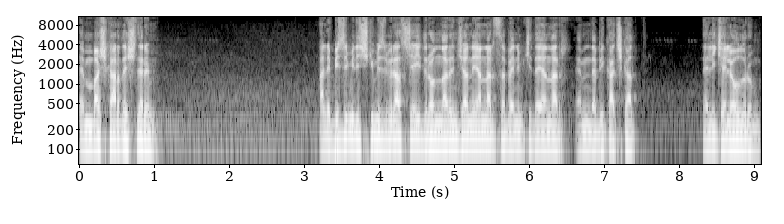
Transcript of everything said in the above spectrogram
en baş kardeşlerim. Hani bizim ilişkimiz biraz şeydir. Onların canı yanarsa benimki de yanar. Hem de birkaç kat. Tehlikeli olurum.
